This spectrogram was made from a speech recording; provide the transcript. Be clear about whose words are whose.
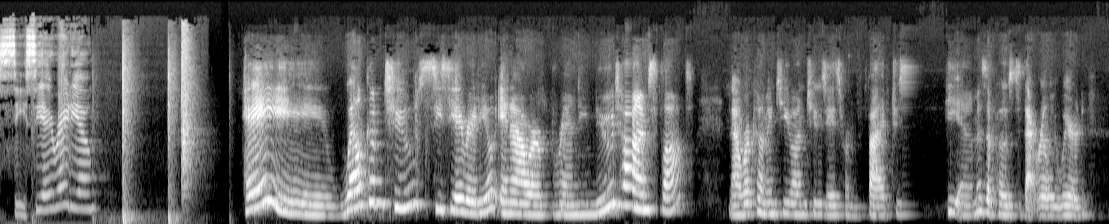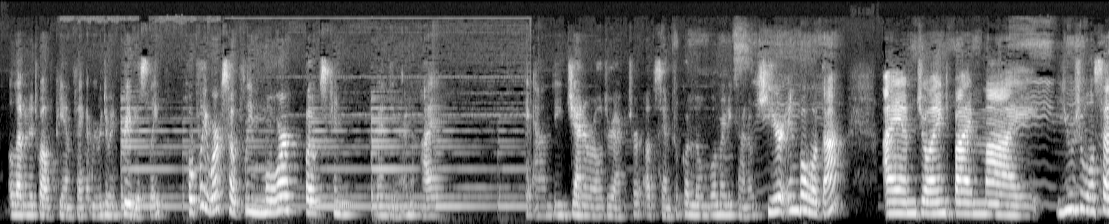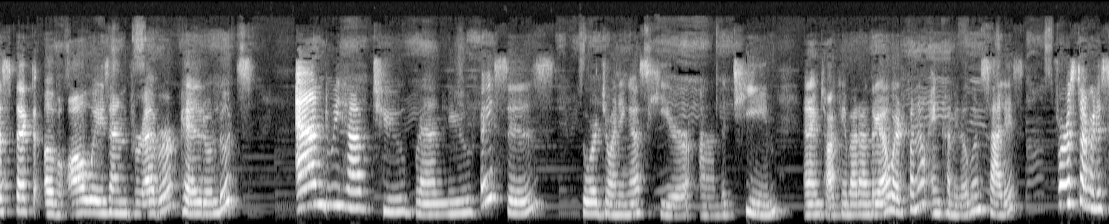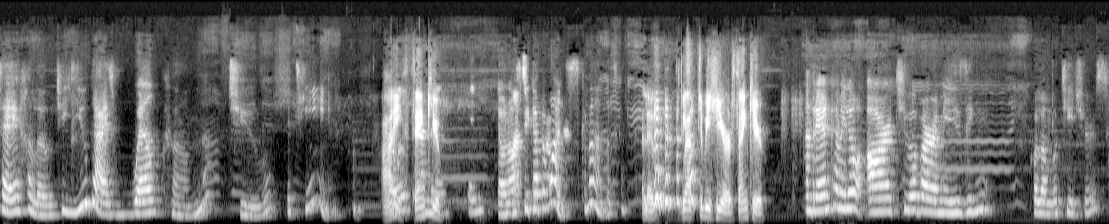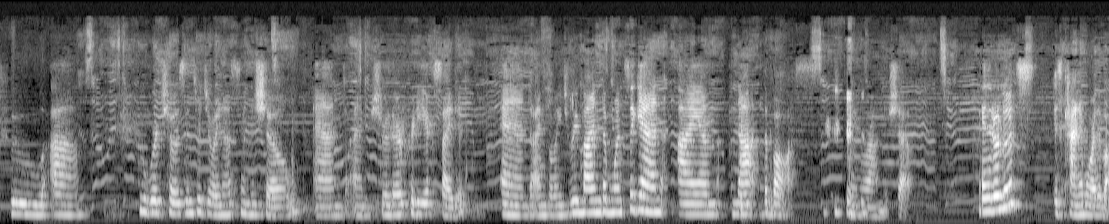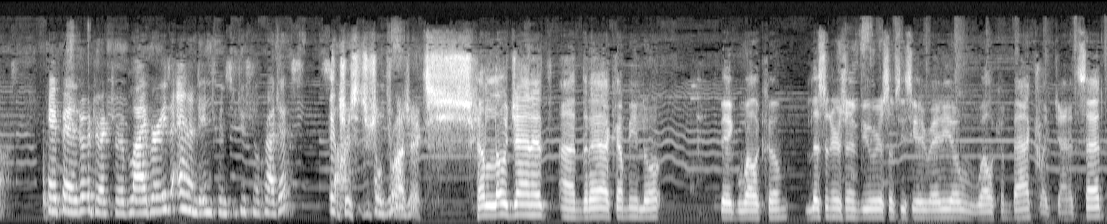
Speaker 1: CCA Radio.
Speaker 2: Hey, welcome to CCA Radio in our brandy new time slot. Now we're coming to you on Tuesdays from 5 to p.m. as opposed to that really weird 11 to 12 p.m. thing that we were doing previously. Hopefully it works. Hopefully more folks can join in. I am the General Director of Centro Colombo Americano here in Bogota. I am joined by my usual suspect of always and forever, Pedro Lutz. And we have two brand new faces who are joining us here on the team. And I'm talking about Andrea Huerfano and Camilo Gonzalez. First, I'm going to say hello to you guys. Welcome to the team.
Speaker 3: Hi, hello, thank you.
Speaker 2: Don't all speak up at once. Come on, let's go.
Speaker 3: Hello, glad to be here. Thank you.
Speaker 2: Andrea and Camilo are two of our amazing Colombo teachers who um, who were chosen to join us in the show, and I'm sure they're pretty excited. And I'm going to remind them once again I am not the boss when we're on the show. Pedro Lutz is kind of more the boss. Hey, Pedro, Director of Libraries and Interinstitutional Projects.
Speaker 4: Interinstitutional Projects. Hello, Janet, Andrea, Camilo. Big welcome. Listeners and viewers of CCA Radio, welcome back. Like Janet said,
